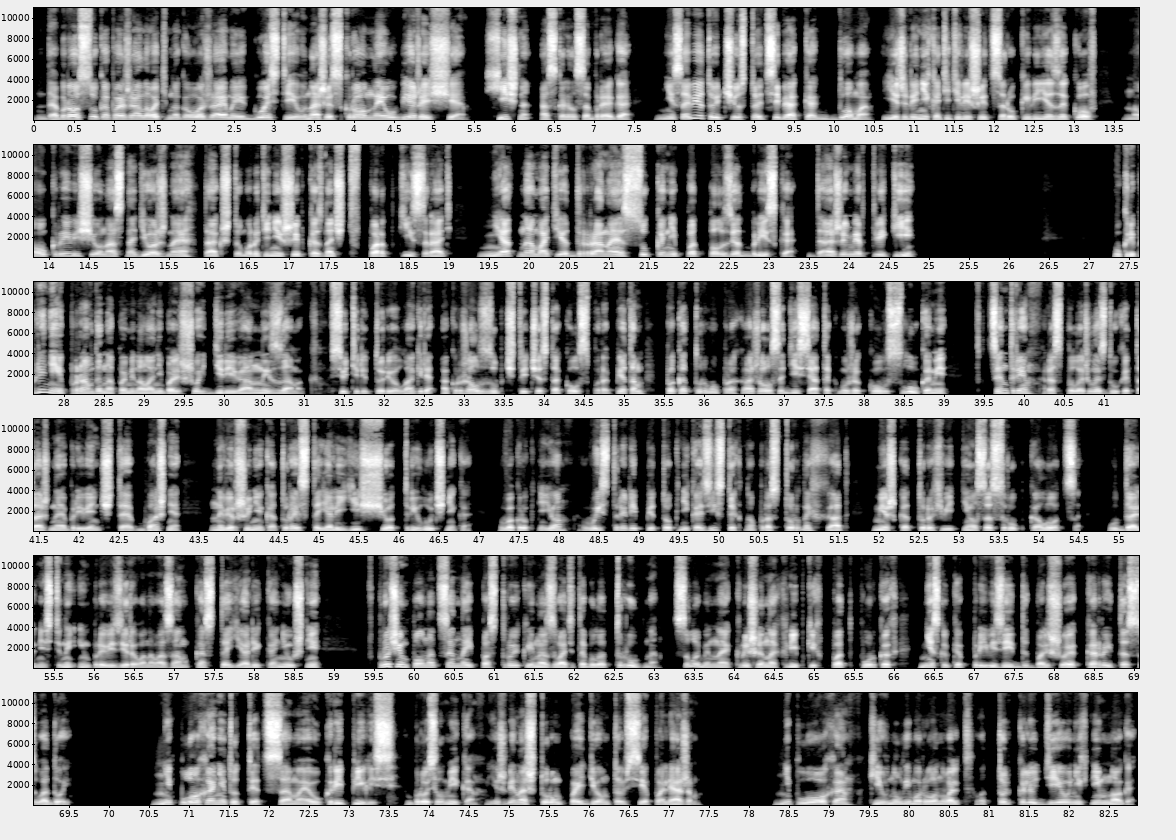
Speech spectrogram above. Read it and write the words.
«Добро, сука, пожаловать, многоуважаемые гости, в наше скромное убежище!» Хищно оскалился Брега. Не советую чувствовать себя как дома, ежели не хотите лишиться рук или языков. Но укрывище у нас надежное, так что можете не шибко, значит, в портки срать. Ни одна, мать ее, драная сука не подползет близко. Даже мертвяки. Укрепление, правда, напоминало небольшой деревянный замок. Всю территорию лагеря окружал зубчатый частокол с парапетом, по которому прохаживался десяток мужиков с луками. В центре расположилась двухэтажная бревенчатая башня, на вершине которой стояли еще три лучника. Вокруг нее выстроили пяток неказистых, но просторных хат, меж которых виднелся сруб колодца. У дальней стены импровизированного замка стояли конюшни. Впрочем, полноценной постройкой назвать это было трудно. Соломенная крыша на хлипких подпорках, несколько привязей да большое корыто с водой. «Неплохо они тут это самое укрепились», – бросил Мика. «Ежели на штурм пойдем, то все поляжем». «Неплохо», – кивнул ему Ронвальд. «Вот только людей у них немного».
